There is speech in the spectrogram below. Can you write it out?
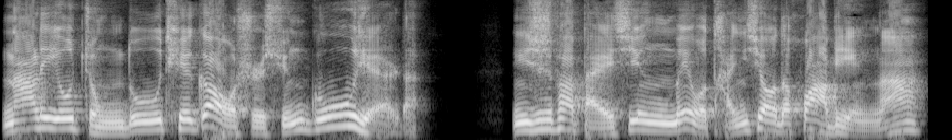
哪里有总督贴告示寻姑爷的？你是怕百姓没有谈笑的画饼啊？”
